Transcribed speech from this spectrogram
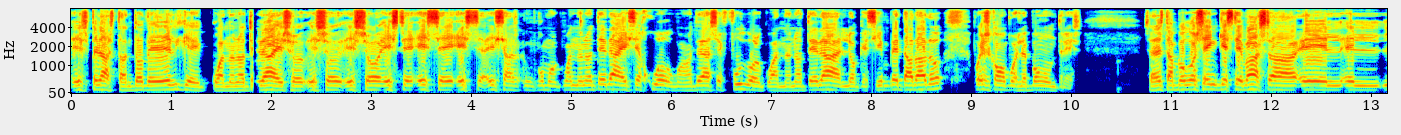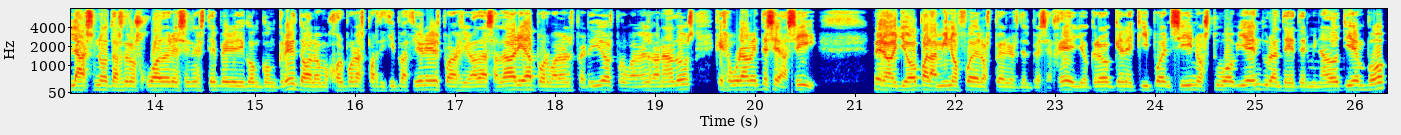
esperas tanto de él que cuando no te da eso, eso, eso, ese, ese, esa, esa- como cuando no te da ese juego, cuando no te da ese fútbol, cuando no te da lo que siempre te ha dado, pues es como pues le pongo un 3. ¿Sabes? Tampoco sé en qué se basa el- el- las notas de los jugadores en este periódico en concreto. A lo mejor por las participaciones, por las llegadas al área, por balones perdidos, por balones ganados, que seguramente sea así. Pero yo, para mí, no fue de los peores del PSG. Yo creo que el equipo en sí no estuvo bien durante determinado tiempo,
